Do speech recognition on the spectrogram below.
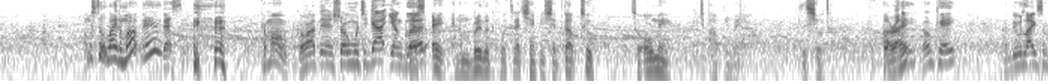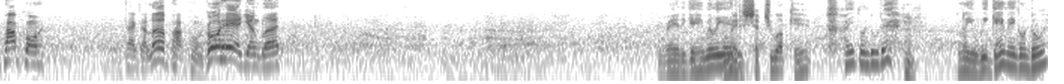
I'm gonna still light him up, man. That's it. Come on, go out there and show them what you got, young blood. Yes, hey, and I'm really looking forward to that championship belt too. So, old man, get your popcorn ready. It's showtime. All right? Okay, okay. I do like some popcorn. In fact, I love popcorn. Go ahead, young blood. Ready to get humiliated? I'm ready to shut you up, kid. How you gonna do that? Hmm. I know your weak game ain't gonna do it.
